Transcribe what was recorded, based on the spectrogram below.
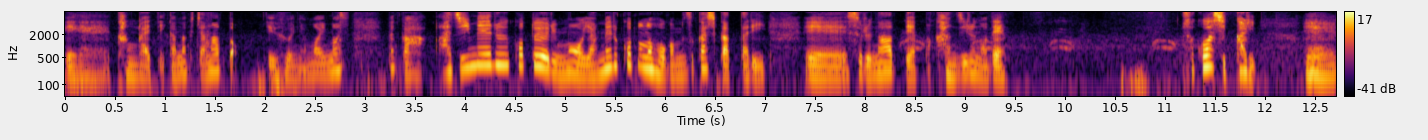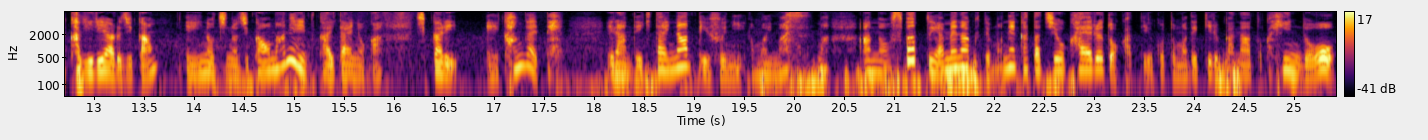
えー、考えていかなくちゃなというふうに思います。なんか始めることよりもやめることの方が難しかったり、えするなってやっぱ感じるのでそこはしっかり、え限りある時間、命の時間を何に使いたいのかしっかり、え考えて選んでいきたいなっていうふうに思います。まあ、あの、スパッとやめなくてもね、形を変えるとかっていうこともできるかなとか、頻度を、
